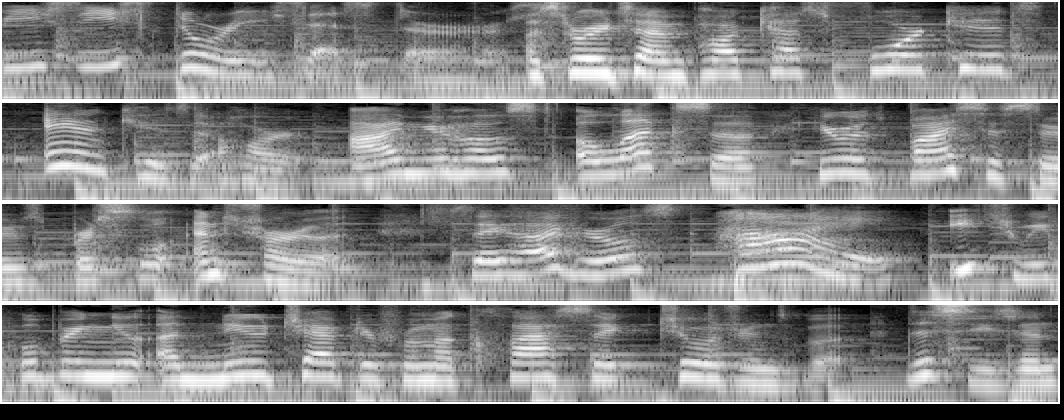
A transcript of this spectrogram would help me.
ABC Story Sisters. a storytime podcast for kids and kids at heart. I'm your host, Alexa, here with my sisters, Bristol and Charlotte. Say hi, girls. Hi. Each week, we'll bring you a new chapter from a classic children's book. This season,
